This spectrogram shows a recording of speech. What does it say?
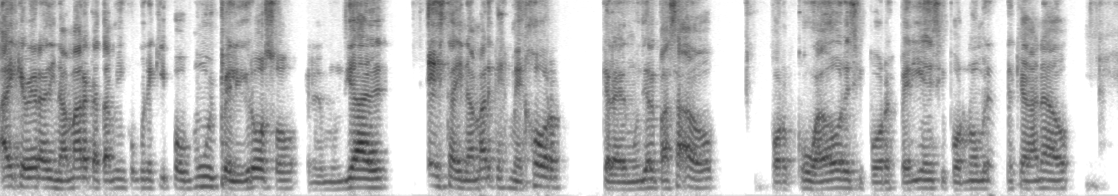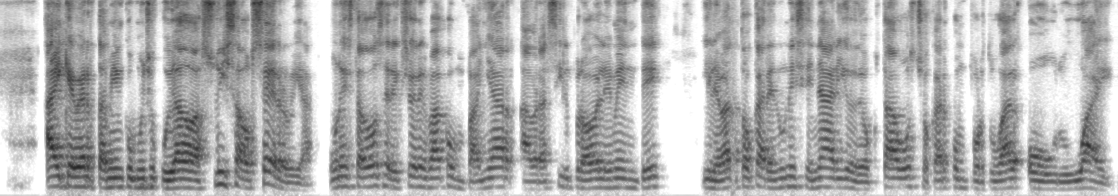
Hay que ver a Dinamarca también como un equipo muy peligroso en el Mundial. Esta Dinamarca es mejor que la del Mundial pasado, por jugadores y por experiencia y por nombres que ha ganado. Hay que ver también con mucho cuidado a Suiza o Serbia. Una de estas dos selecciones va a acompañar a Brasil probablemente y le va a tocar en un escenario de octavos chocar con Portugal o Uruguay,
